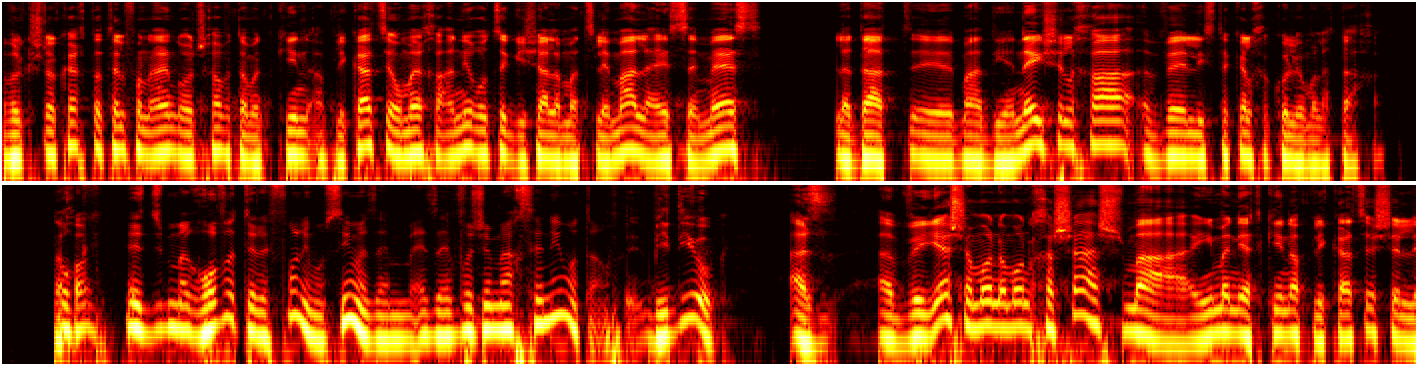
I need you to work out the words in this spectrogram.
אבל כשאתה לוקח את הטלפון האנדרואיד שלך ואתה מתקין אפליקציה, אומר לך, אני רוצה גישה למצלמה, ל-SMS, לדעת uh, מה ה-DNA שלך, ולהסתכל לך כל יום על התחת. נכון? אוקיי. רוב הטלפונים עושים את זה, זה איפה שמאחסנים אותם. בדיוק. אז, ויש המון המון חשש, מה, אם אני אתקין אפליקציה של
